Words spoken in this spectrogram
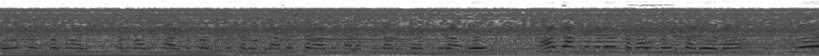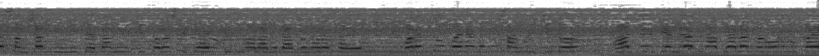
कोरोना उंबरवाडी सर्व ग्रामस्थ आम्ही खालापूर तालुक्यात राहतोय आज आमच्याकडे सकाळी माहीत झाले होता. तो संसदभूमीत येताना जी परिस्थिती आहे ती तुम्हाला आम्ही दाखवणारच आहे. परंतु पहिल्यांदा मी सांगू इच्छितो आज केंद्रातून आपल्याला करोड रुपये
